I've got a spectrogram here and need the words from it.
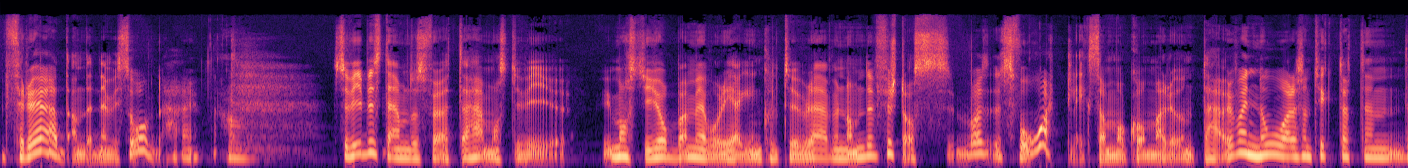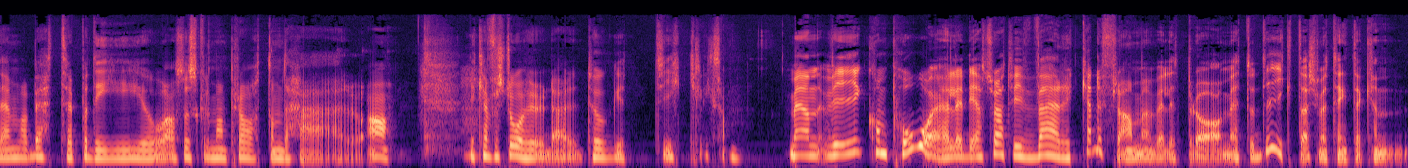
förödande när vi såg det här. Så vi bestämde oss för att det här måste vi vi måste jobba med vår egen kultur, även om det förstås var svårt liksom, att komma runt det här. Det var några som tyckte att den, den var bättre på det och ja, så skulle man prata om det här. Och, ja, ni kan förstå hur det där tugget gick. Liksom. Men vi kom på, eller jag tror att vi verkade fram en väldigt bra metodik där som jag tänkte jag kan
